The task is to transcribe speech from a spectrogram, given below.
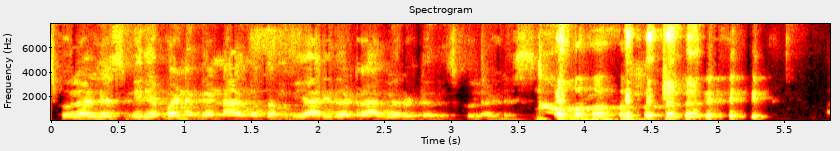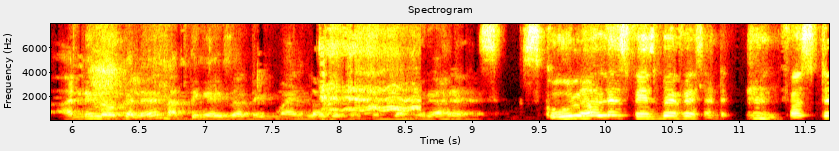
స్కూల్ హాలిడేస్ మీరు చెప్పండి ఎందుకంటే నాకు మొత్తం విఆర్ ద ట్రావెలర్ ఉంటుంది స్కూల్ హాలిడేస్. అన్ని లోకలే nothing exotic mind block school holidays face by face అంటే ఫస్ట్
